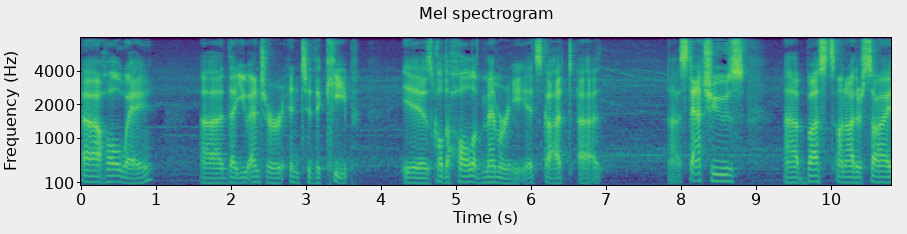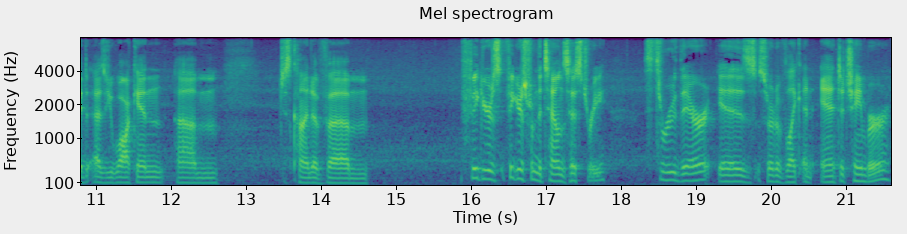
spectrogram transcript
uh, hallway uh, that you enter into the keep is called the Hall of Memory. It's got uh, uh, statues, uh, busts on either side as you walk in. Um, just kind of um, figures figures from the town's history. Through there is sort of like an antechamber,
